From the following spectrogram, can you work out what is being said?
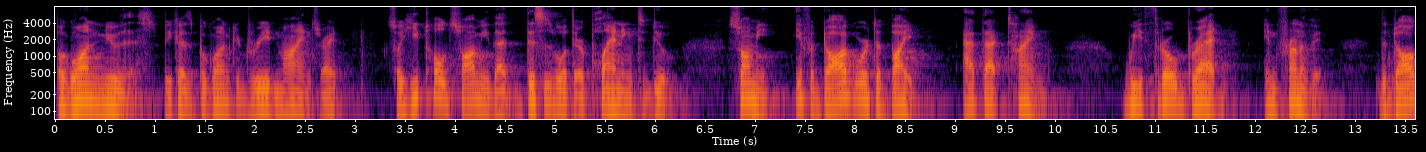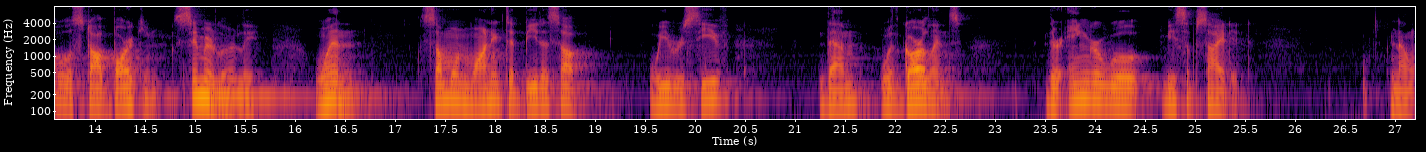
Bhagwan knew this because Bhagwan could read minds, right? So he told Swami that this is what they're planning to do. Swami, if a dog were to bite at that time, we throw bread in front of it. The dog will stop barking. Similarly, when someone wanted to beat us up, we receive them with garlands. Their anger will be subsided. Now,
